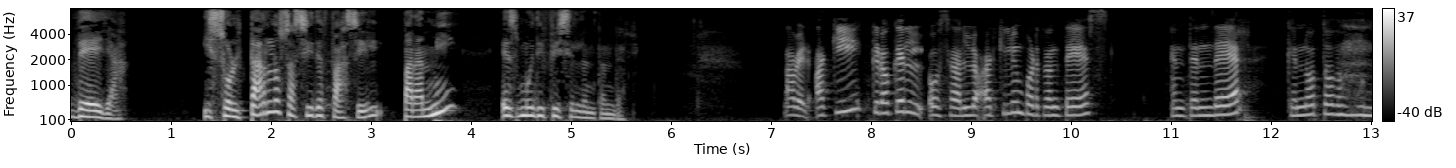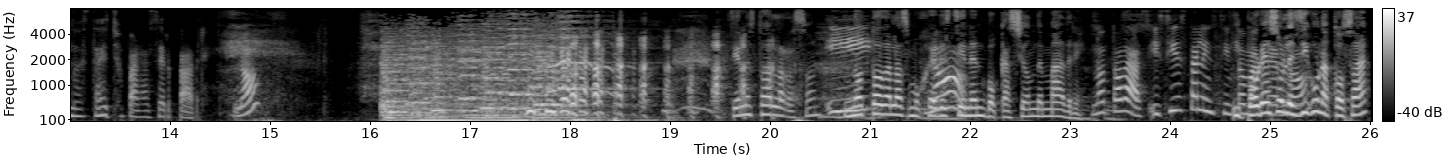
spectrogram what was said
de ella. Y soltarlos así de fácil, para mí, es muy difícil de entender. A ver, aquí creo que, o sea, lo- aquí lo importante es entender que no todo el mundo está hecho para ser padre, ¿no? Tienes toda la razón. Y- no todas las mujeres no. tienen vocación de madre. No todas. Y sí está el instinto Y por eso les digo una cosa,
